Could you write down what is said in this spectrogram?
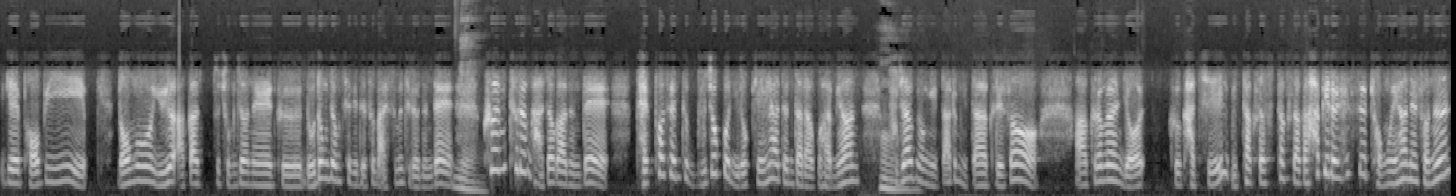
이게 법이 너무 유연 아까도 좀 전에 그 노동 정책에 대해서 말씀을 드렸는데 예. 큰 틀은 가져가는데 100% 무조건 이렇게 해야 된다라고 하면 어. 부작용이 따릅니다. 그래서 아 그러면 여, 그 같이 위탁사 수탁사가 합의를 했을 경우에 한해서는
